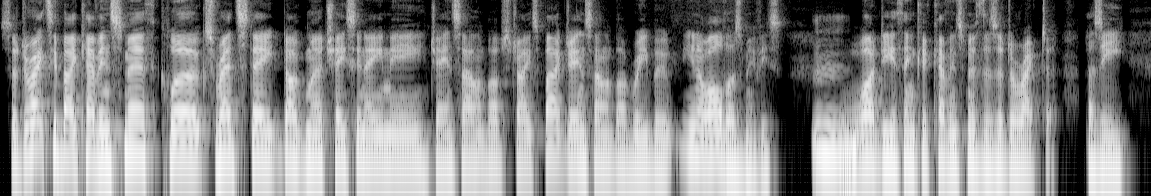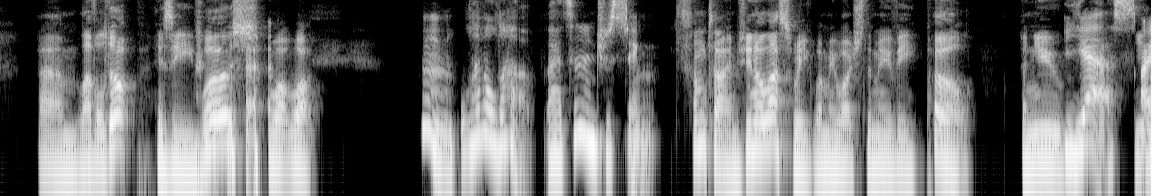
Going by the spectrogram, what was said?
So directed by Kevin Smith, Clerks, Red State, Dogma, Chasing Amy, Jay and Silent Bob Strikes Back, Jay and Silent Bob Reboot. You know all those movies. Mhm. What do you think of Kevin Smith as a director? Has he um, leveled up? Is he worse? what? What? Hmm, leveled up. That's an interesting. Sometimes, you know, last week when we watched the movie Pearl, and you, Yes, You- I.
